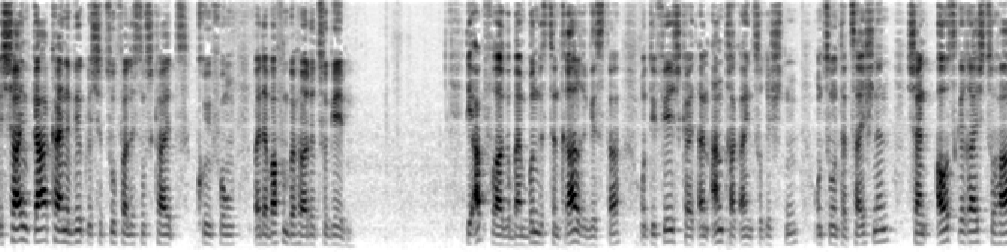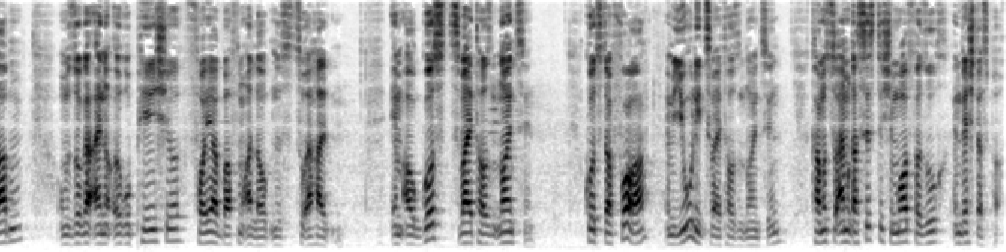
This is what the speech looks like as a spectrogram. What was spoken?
Es scheint gar keine wirkliche Zuverlässigkeitsprüfung bei der Waffenbehörde zu geben. Die Abfrage beim Bundeszentralregister und die Fähigkeit, einen Antrag einzurichten und zu unterzeichnen, scheint ausgereicht zu haben, um sogar eine europäische Feuerwaffenerlaubnis zu erhalten. Im August 2019, kurz davor, im Juli 2019, kam es zu einem rassistischen Mordversuch in Wächtersbach,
